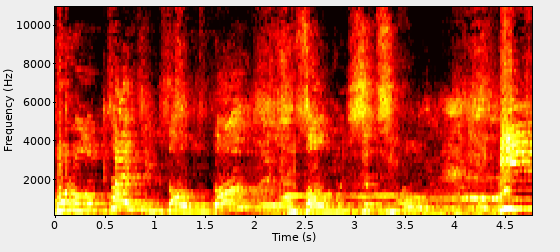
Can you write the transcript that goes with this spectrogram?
Vurulup tertemiz alnından uzanmış yatıyor. Bir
